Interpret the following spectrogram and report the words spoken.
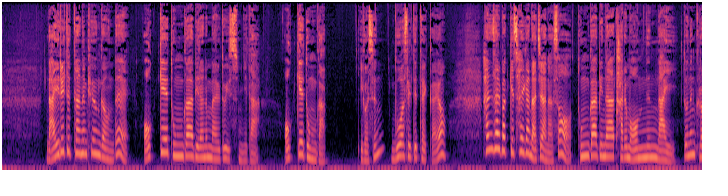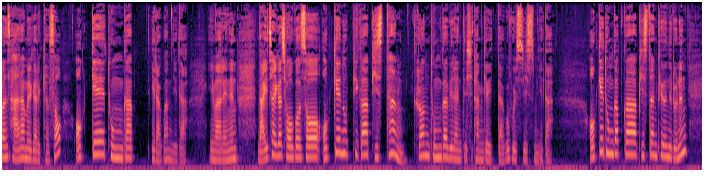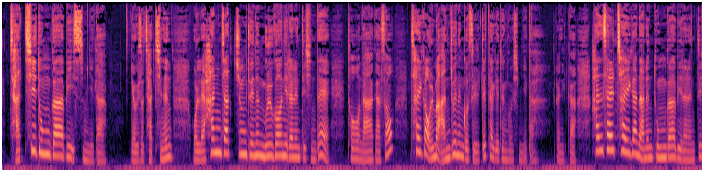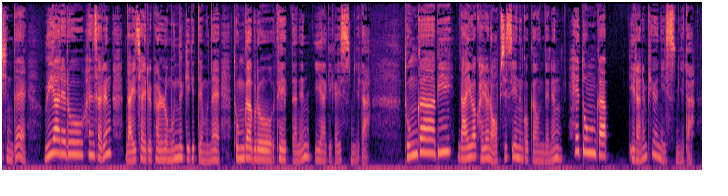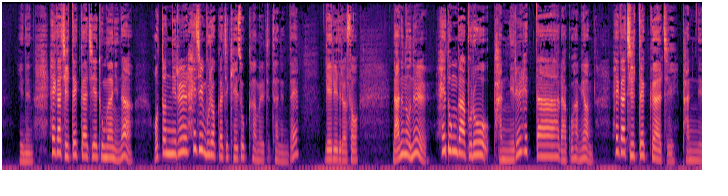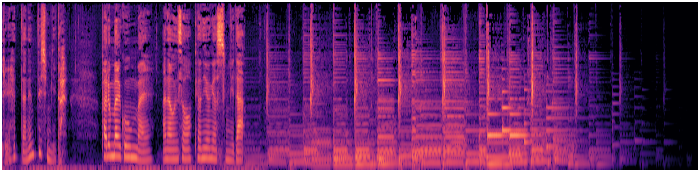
나이를 뜻하는 표현 가운데 어깨 동갑이라는 말도 있습니다. 어깨 동갑. 이것은 무엇을 뜻할까요? 한 살밖에 차이가 나지 않아서 동갑이나 다름없는 나이 또는 그런 사람을 가리켜서 어깨 동갑이라고 합니다. 이 말에는 나이 차이가 적어서 어깨 높이가 비슷한 그런 동갑이란 뜻이 담겨 있다고 볼 수 있습니다. 어깨 동갑과 비슷한 표현으로는 자치 동갑이 있습니다. 여기서 자치는 원래 한자쯤 되는 물건이라는 뜻인데 더 나아가서 차이가 얼마 안 되는 것을 뜻하게 된 것입니다. 그러니까 한 살 차이가 나는 동갑이라는 뜻인데 위아래로 한 살은 나이 차이를 별로 못 느끼기 때문에 동갑으로 대했다는 이야기가 있습니다. 동갑이 나이와 관련 없이 쓰이는 것 가운데는 해동갑이라는 표현이 있습니다. 이는 해가 질 때까지의 동안이나 어떤 일을 해질 무렵까지 계속함을 뜻하는데 예를 들어서 나는 오늘 해동갑으로 밭일을 했다라고 하면 해가 질 때까지 밭일을 했다는 뜻입니다. 바른말 고운말 아나운서 변희영이었습니다.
